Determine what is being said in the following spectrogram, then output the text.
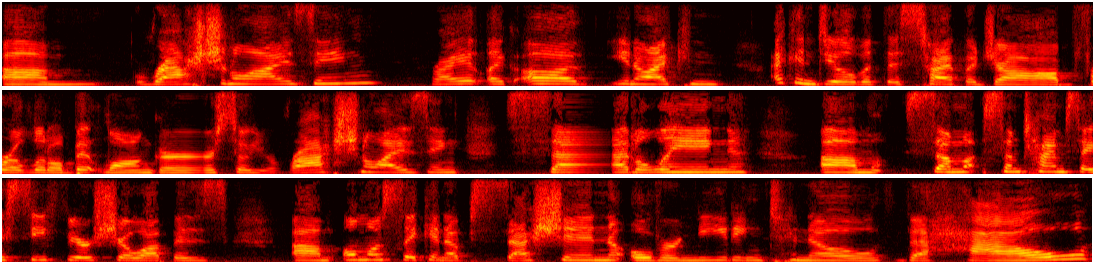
um, rationalizing right like oh you know i can I can deal with this type of job for a little bit longer. So you're rationalizing, settling. Um, some sometimes I see fear show up as um, almost like an obsession over needing to know the how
